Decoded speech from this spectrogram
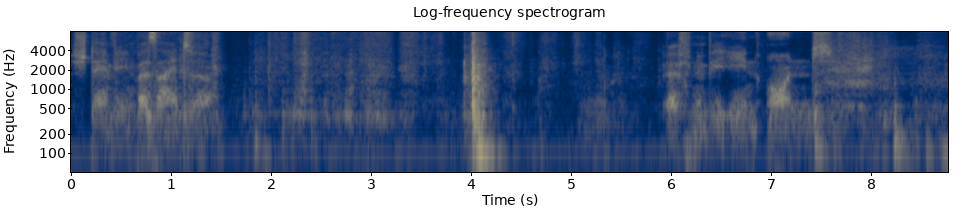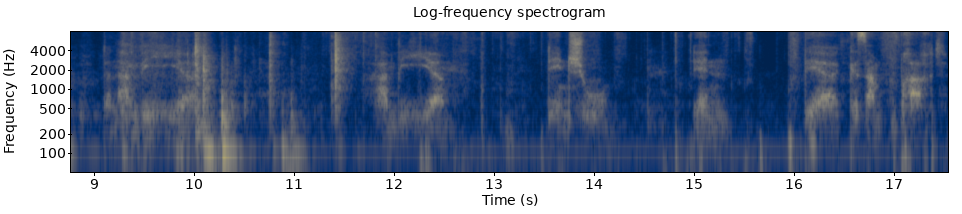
Stellen wir ihn beiseite. Öffnen wir ihn und dann haben wir hier haben wir hier den Schuh. in der gesamten Pracht.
